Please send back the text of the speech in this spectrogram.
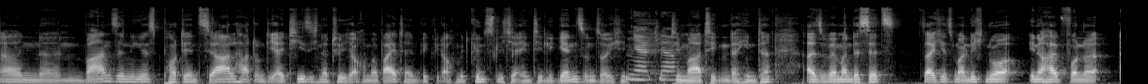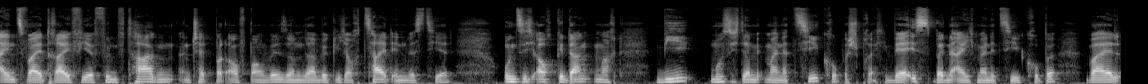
ein, ein, wahnsinniges Potenzial hat und die IT sich natürlich auch immer weiterentwickelt, auch mit künstlicher Intelligenz und solchen ja, Thematiken dahinter. Also wenn man das jetzt, sage ich jetzt mal, nicht nur innerhalb von ein, zwei, drei, vier, fünf Tagen ein Chatbot aufbauen will, sondern da wirklich auch Zeit investiert und sich auch Gedanken macht, wie muss ich denn mit meiner Zielgruppe sprechen? Wer ist denn eigentlich meine Zielgruppe? Weil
